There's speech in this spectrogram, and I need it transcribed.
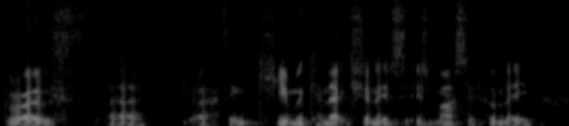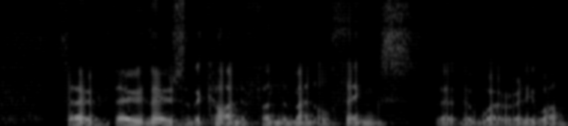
growth. Uh, I think human connection is is massive for me. So those those are the kind of fundamental things that, that work really well.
